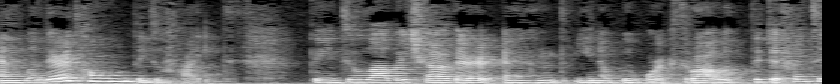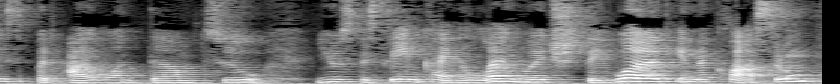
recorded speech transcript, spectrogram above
and when they're at home, they do fight. They do love each other and, you know, we work throughout the differences, but I want them to use the same kind of language they would in the classroom,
